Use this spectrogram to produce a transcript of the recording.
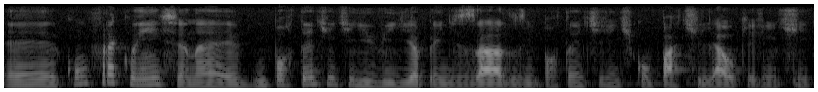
é, com frequência, né? É importante a gente dividir aprendizados, é importante a gente compartilhar o que a gente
